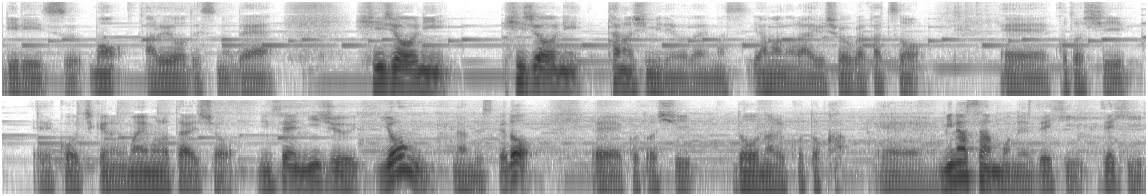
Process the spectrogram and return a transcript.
リリースもあるようですので非常に非常に楽しみでございます。山のラー油生姜カツオ、えー、今年、高知県のうまいもの大賞。2024なんですけど、えー、今年どうなることか、えー、皆さんもねぜひぜひ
